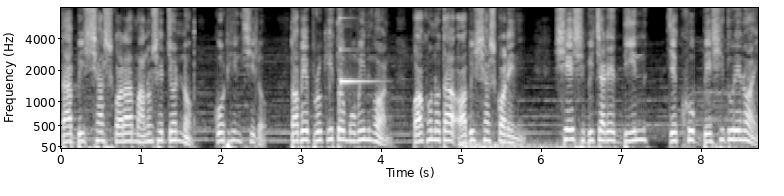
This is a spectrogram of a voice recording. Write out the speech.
তা বিশ্বাস করা মানুষের জন্য কঠিন ছিল। তবে প্রকৃত মুমিনগণ কখনো তা অবিশ্বাস করেনি। শেষ বিচারের দিন যে খুব বেশি দূরে নয়,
